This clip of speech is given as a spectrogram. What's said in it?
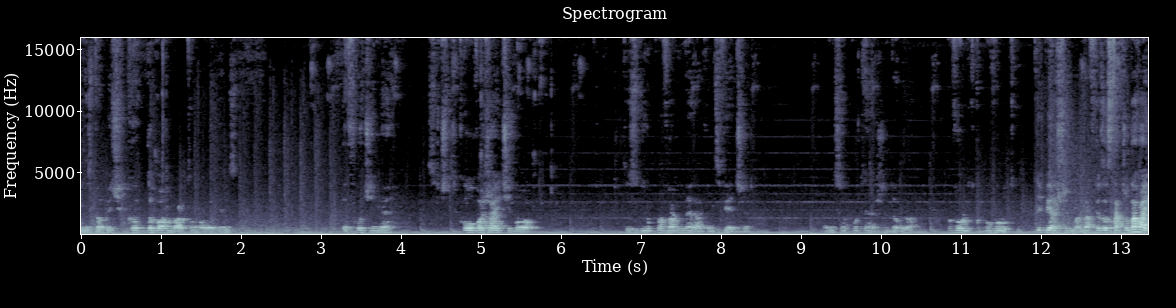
mamy zdobyć? Kod do bomba atomowej, więc wchodzimy. Tylko uważajcie, bo to jest grupa Wagnera, więc wiecie. Oni są potężni, dobra. Powolutku, powolutku. Ty pierwszy mafia zastarczył, dawaj!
